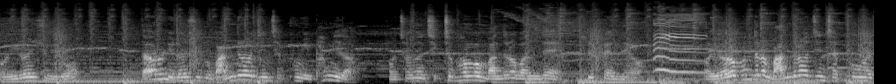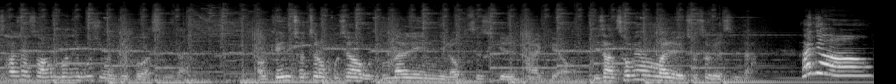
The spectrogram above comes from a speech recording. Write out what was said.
어, 이런 식으로 따로 이런 식으로 만들어진 제품이 팝니다. 어, 저는 직접 한번 만들어봤는데 실패했네요. 어, 여러분들은 만들어진 제품을 사셔서 한번 해보시면 될 것 같습니다. 어, 괜히 저처럼 고생하고 돈 날리는 일 없으시길 바랄게요. 이상 서비만 말려의 조석이었습니다. 안녕!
